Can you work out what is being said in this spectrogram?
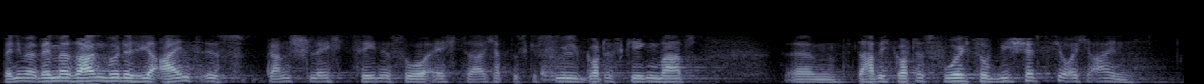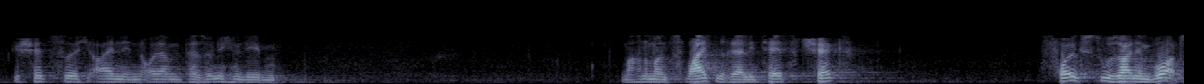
Wenn, man sagen würde, hier eins ist ganz schlecht, zehn ist so echt, ich habe das Gefühl, Gottes Gegenwart, ähm, da habe ich Gottes Furcht, so wie schätzt ihr euch ein? Wie schätzt ihr euch ein in eurem persönlichen Leben? Machen wir mal einen zweiten Realitätscheck. Folgst du seinem Wort?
